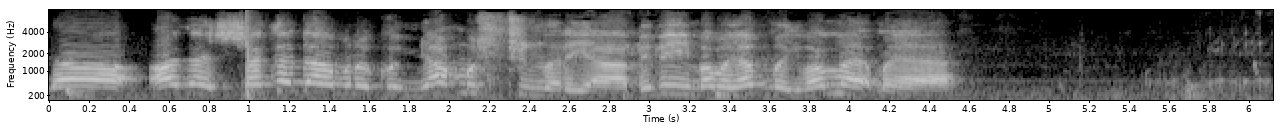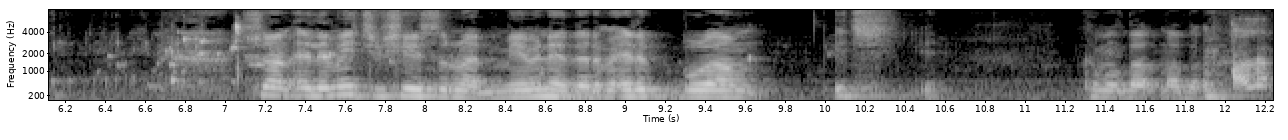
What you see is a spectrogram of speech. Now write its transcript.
ya aga şaka da amına koyayım. Yapma şunları ya. Bebeğim ama yapma. Vallahi yapma ya. Şu an elime hiçbir şey sürmedim. Yemin ederim elim buram hiç kımıldatmadım. Lan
